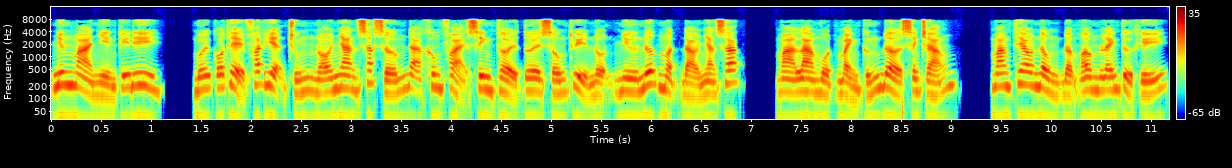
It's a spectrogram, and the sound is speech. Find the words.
Nhưng mà nhìn kỹ đi, mới có thể phát hiện chúng nó nhan sắc sớm đã không phải sinh thời tươi sống thủy nộn như nước mật đào nhan sắc, mà là một mảnh cứng đờ xanh trắng, mang theo nồng đậm âm lãnh tử khí,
